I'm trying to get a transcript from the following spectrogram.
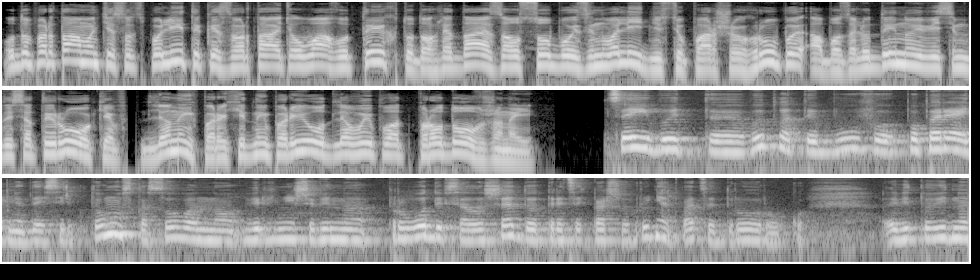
У департаменті соцполітики звертають увагу тих, хто доглядає за особою з інвалідністю першої групи або за людиною 80 років. Для них перехідний період для виплат продовжений. Цей вид е, виплати був попередньо десь рік тому скасовано. Вірніше він проводився лише до 31 грудня 2022 року. Відповідно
